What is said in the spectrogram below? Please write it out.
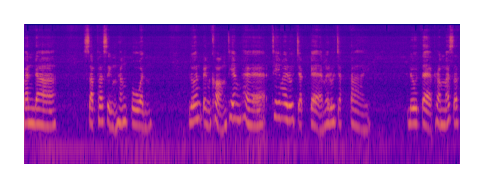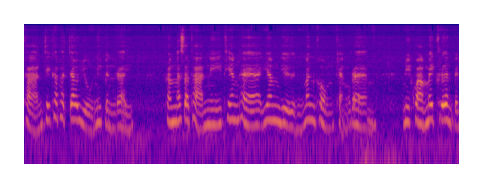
บรรดาสรรพสิ่งทั้งปวงล้วนเป็นของเที่ยงแท้ที่ไม่รู้จักแก่ไม่รู้จักตาย ดูแต่พระมสถานที่ข้าพเจ้าอยู่นี่เป็นไร พระมสถานนี้เที่ยงแท้ยั่งยืนมั่นคงแข็งแรง มีความไม่เคลื่อนเป็น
